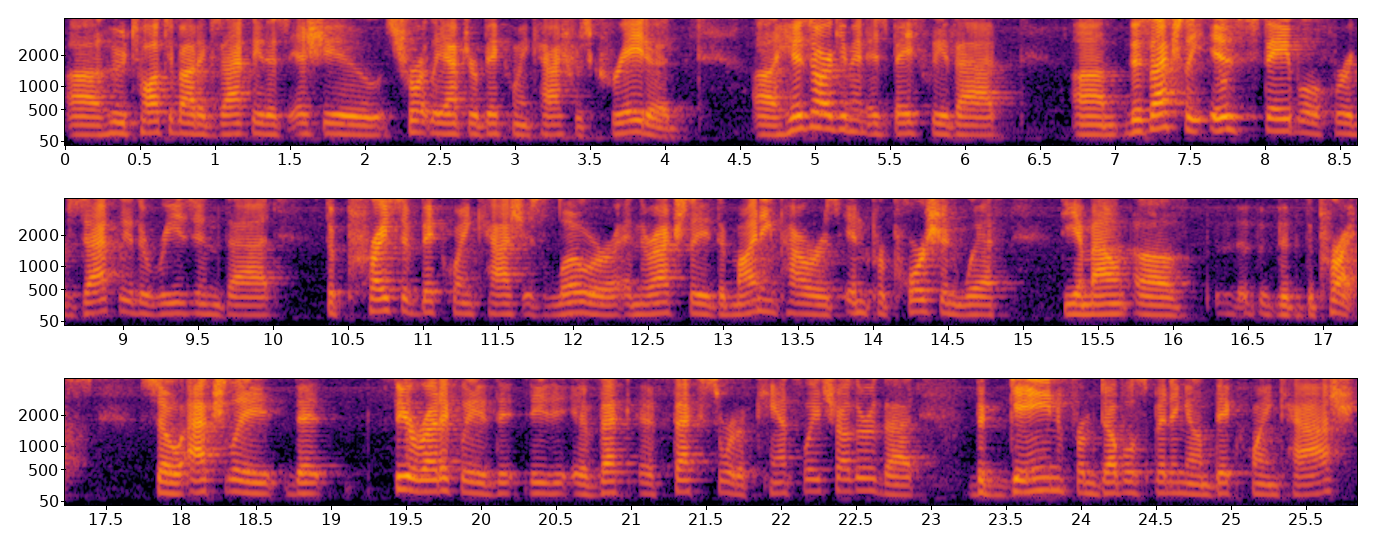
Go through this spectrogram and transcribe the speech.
uh, who talked about exactly this issue shortly after Bitcoin Cash was created. Uh, his argument is basically that um, this actually is stable for exactly the reason that the price of Bitcoin Cash is lower, and they're actually the mining power is in proportion with the amount of the, the, the price. So actually, that theoretically the, the effects sort of cancel each other. That the gain from double spending on Bitcoin Cash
